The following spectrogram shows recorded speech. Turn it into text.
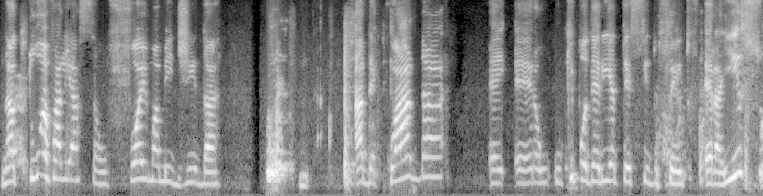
na tua avaliação, foi uma medida adequada? É, era o que poderia ter sido feito? Era isso?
